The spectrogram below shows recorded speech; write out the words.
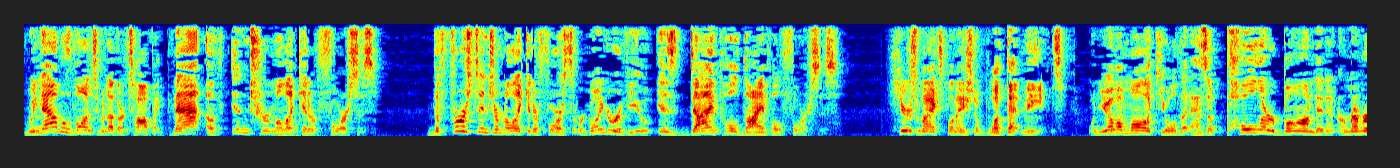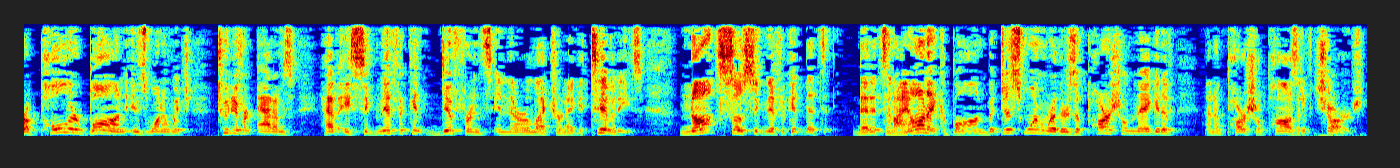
We now move on to another topic, that of intermolecular forces. The first intermolecular force that we're going to review is dipole-dipole forces. Here's my explanation of what that means. When you have a molecule that has a polar bond in it, remember a polar bond is one in which two different atoms have a significant difference in their electronegativities. Not so significant that that it's an ionic bond, but just one where there's a partial negative and a partial positive charge.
